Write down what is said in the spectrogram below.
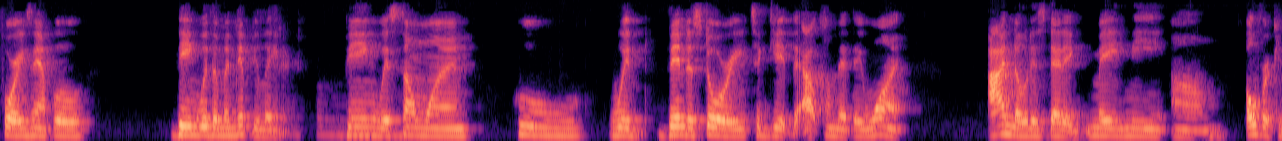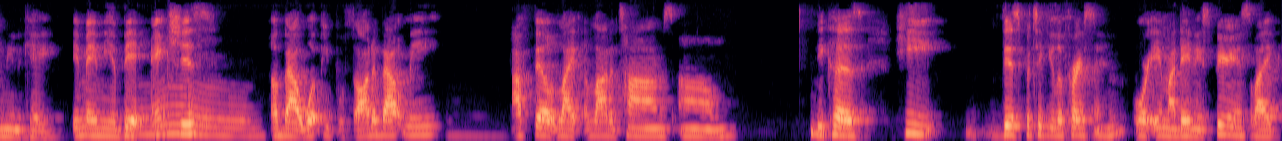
For example, being with a manipulator. Being with someone who would bend a story to get the outcome that they want. I noticed that it made me um, over communicate. It made me a bit anxious Mm. about what people thought about me. I felt like a lot of times, um, because he, this particular person, or in my dating experience, like,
